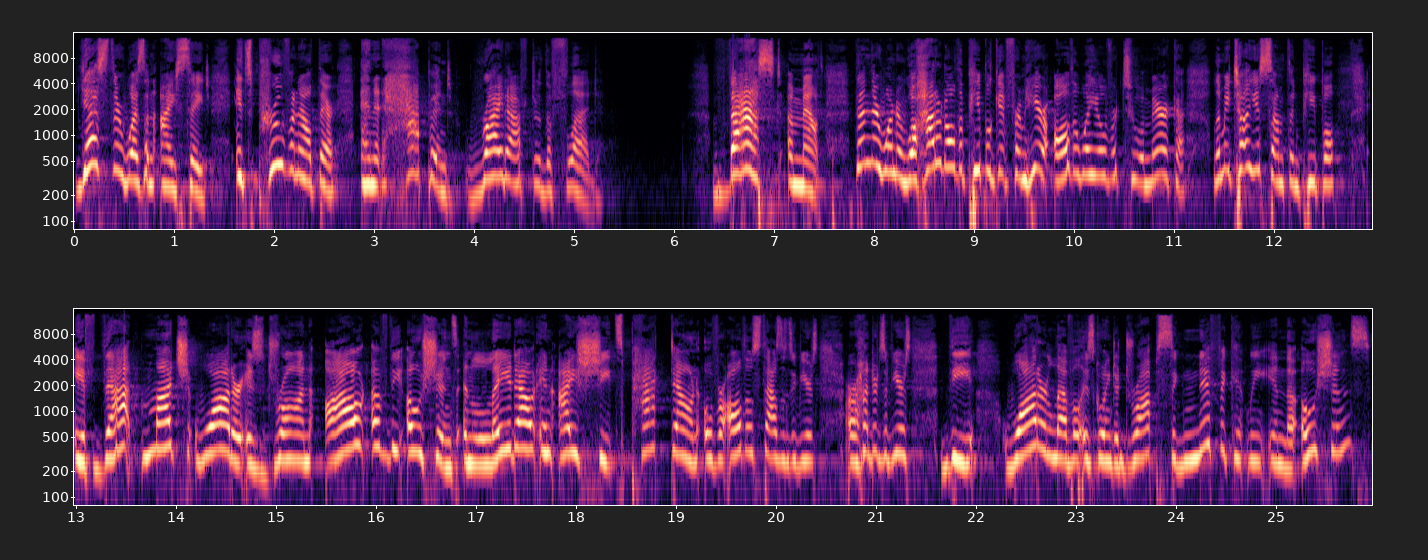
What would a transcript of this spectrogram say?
Yes, there was an ice age. It's proven out there, and it happened right after the flood. Vast amounts. Then they're wondering, well, how did all the people get from here all the way over to America? Let me tell you something, people. If that much water is drawn out of the oceans and laid out in ice sheets, packed down over all those thousands of years or hundreds of years, the water level is going to drop significantly in the oceans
